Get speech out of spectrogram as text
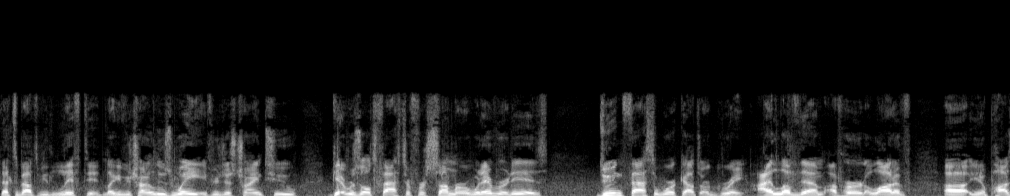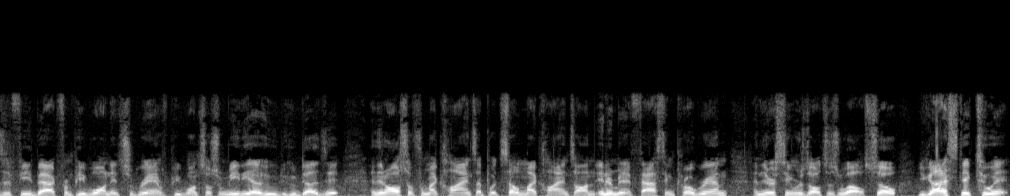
that's about to be lifted. Like if you're trying to lose weight, if you're just trying to get results faster for summer or whatever it is, doing faster workouts are great. I love them. I've heard a lot of uh, you know positive feedback from people on Instagram, from people on social media who, who does it, and then also from my clients. I put some of my clients on intermittent fasting program, and they're seeing results as well. So you got to stick to it.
